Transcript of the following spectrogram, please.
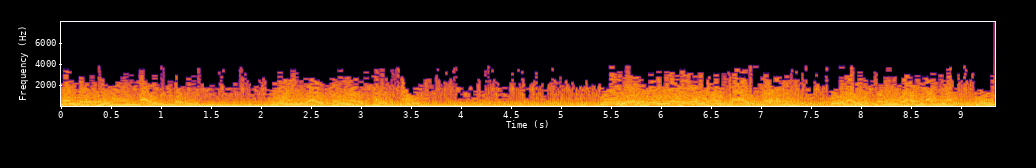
ต้องดูกำลังใจคนกำลังใจคนไม่เท่ากันนี่จะพูดเรื่องของพระสงฆ์ที่เราเป็นยอมรับนับถือ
